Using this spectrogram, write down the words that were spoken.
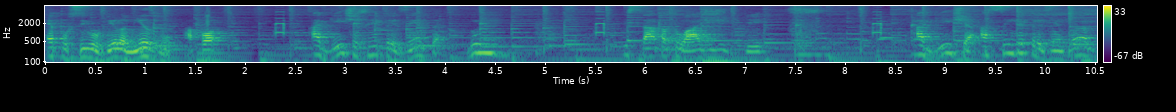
É possível vê-la mesmo após. A geisha se representa num está tatuagem de que a geisha assim representando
